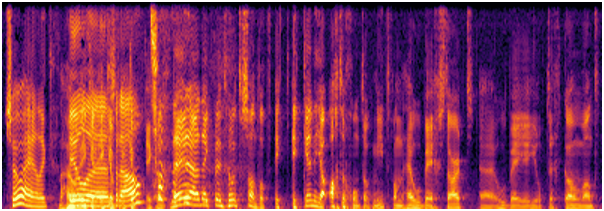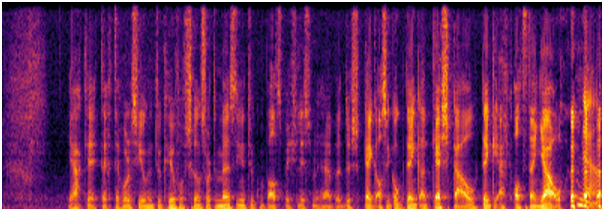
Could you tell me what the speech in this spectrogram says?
zo eigenlijk. Nou, heel ik, ik, verhaal. Ik, ik, nee, nou, nee, ik vind het heel interessant. Want ik, ik ken jouw achtergrond ook niet. Van hè, hoe ben je gestart? Uh, hoe ben je hierop terechtgekomen? Want ja, kijk, tegenwoordig zie je ook natuurlijk heel veel verschillende soorten mensen die natuurlijk een bepaald specialisme hebben. Dus kijk, als ik ook denk aan cash cow, denk ik eigenlijk altijd aan jou. Ja.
